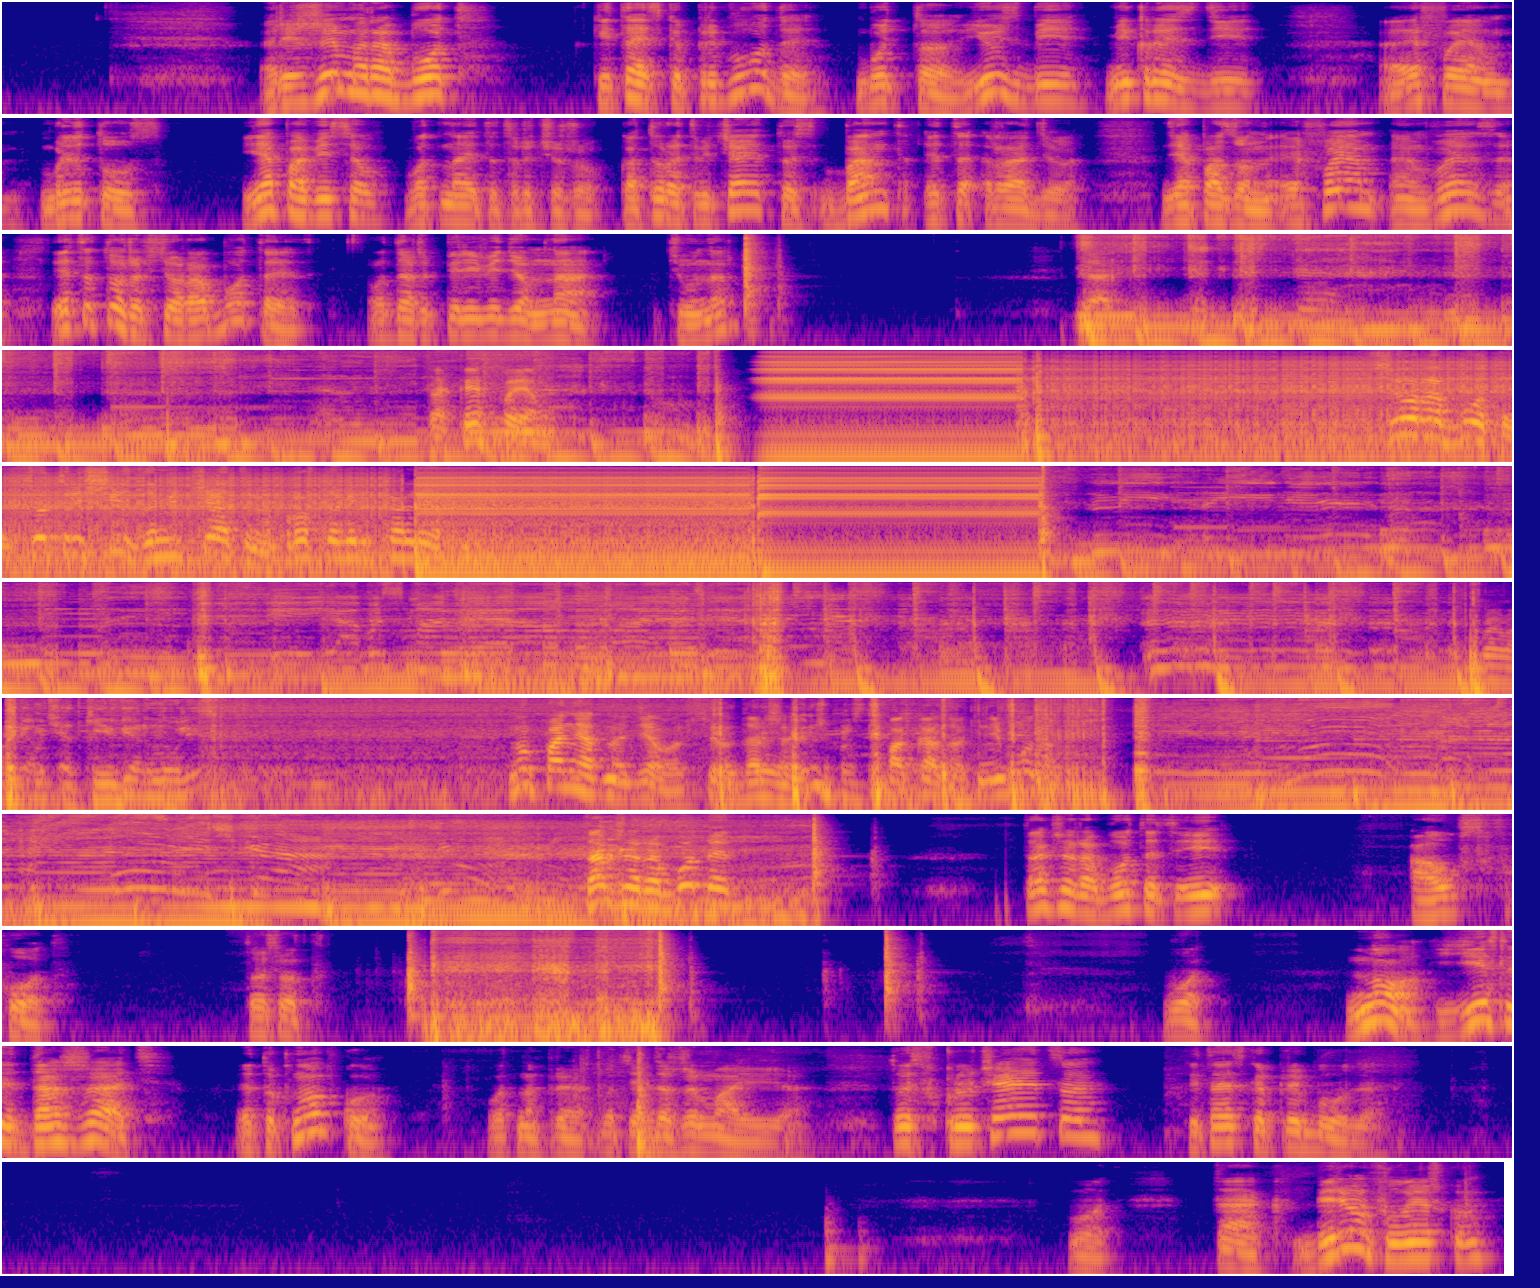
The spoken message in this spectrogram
Режимы работ китайской приблуды, будь то USB, microSD, FM, Bluetooth, я повесил вот на этот рычажок, который отвечает, то есть банд это радио. Диапазоны FM, MV, это тоже все работает. Вот даже переведем на тюнер. Так. Так, FM. Все работает, все трещит замечательно, просто великолепно. Камчатки вернулись. Ну, понятное дело, все, дальше показывать не буду. Также работает, также работает и AUX вход. То есть вот, вот. Но если дожать эту кнопку, вот, например, вот я дожимаю ее, то есть включается китайская приблуда. Вот. Так, берем флешку,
